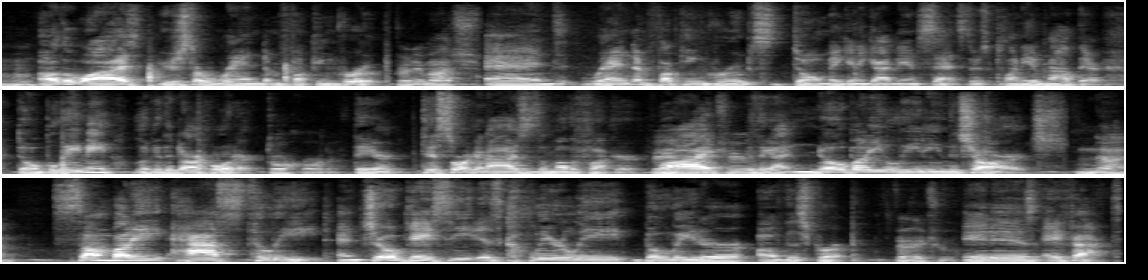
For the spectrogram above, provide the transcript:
Mhm. Otherwise, you're just a random fucking group. Pretty much. And random fucking groups don't make any goddamn sense. There's plenty of them out there. Don't believe me? Look at the Dark Order. Dark Order. They are disorganized as a motherfucker. Very, Why? very. Because they got nobody leading the charge. None. Somebody has to lead. And Joe Gacy is clearly the leader of this group. Very true. It is a fact.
